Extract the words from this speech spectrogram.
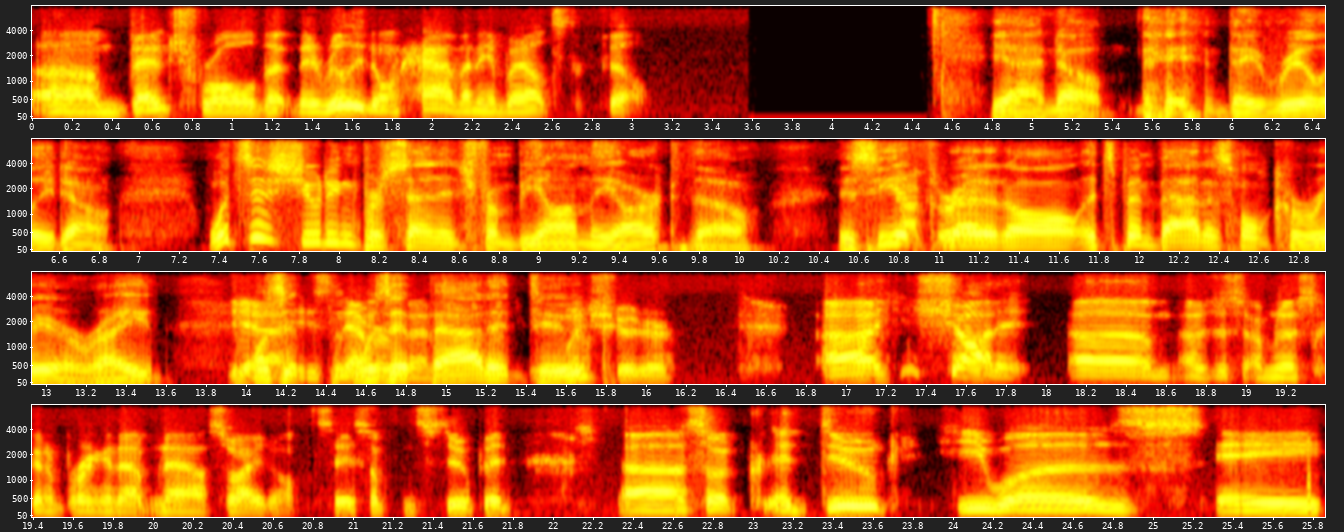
um, bench role that they really don't have anybody else to fill. Yeah, no, they, they really don't. What's his shooting percentage from beyond the arc, though? Is he a threat great. at all? It's been bad his whole career, right? Yeah, Was it- he's never was it bad at Duke? Shooter. Uh, he shot it. Um, I was just I'm just gonna bring it up now so I don't say something stupid. Uh, so at, at Duke he was a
